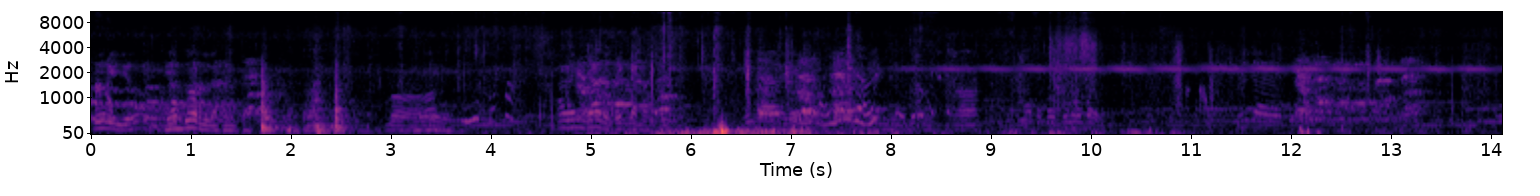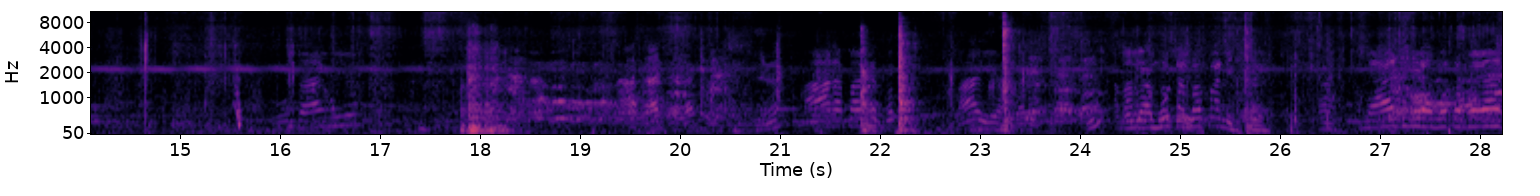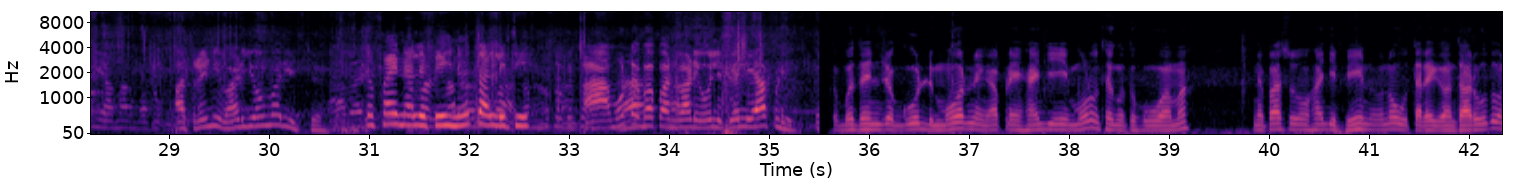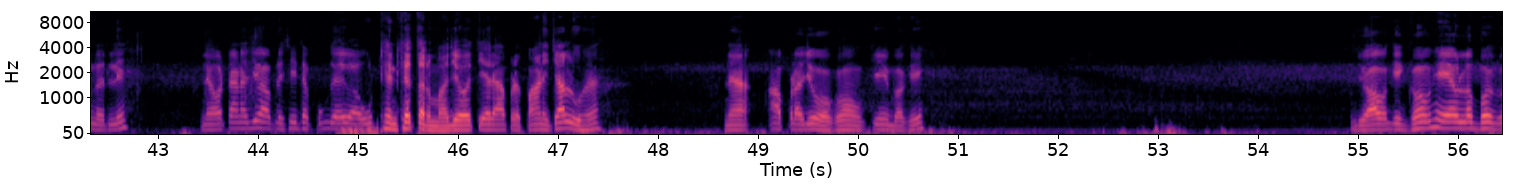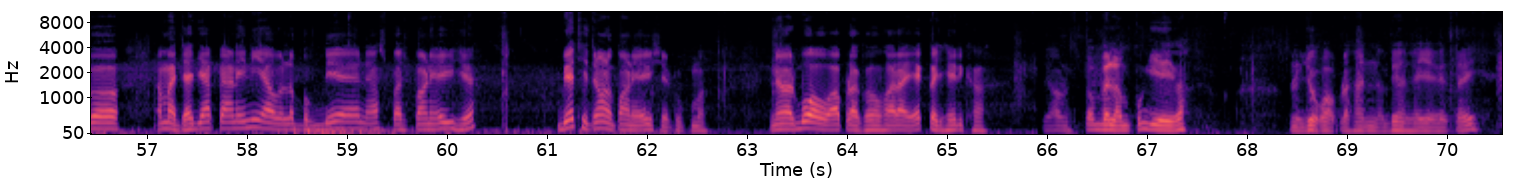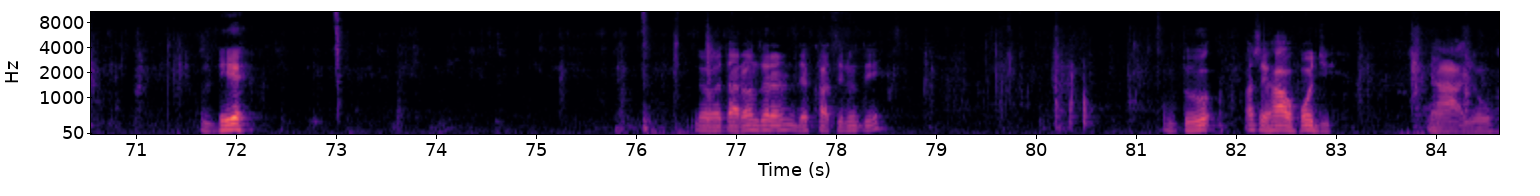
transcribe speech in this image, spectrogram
દોરી લ્યો જે દોર લખે હવે એને માથે મારા પાસે મોટા બાપાની છે. આ રહ્યા મોટો ભાઈ આ રહ્યા અમારો મોટો ભાઈ આ ત્રણની વાડીઓ અમારી જ છે. તો ફાઇનલી ભીને ઉતારી લીધી. આ મોટા બાપાની વાડી ઓલી પેલી આપણી. તો બધાને જો ગુડ મોર્નિંગ આપણે હાજી મોડું થઈ ગયું હતું હુવામાં. ને પાછું હાજી ભીન ન ઉતારી ગયું અંધારું હતું ને એટલે. ને અટાણા જો આપણે સીધા પુગા ઉઠે ને ખેતરમાં. જો અત્યારે આપણે પાણી ચાલુ છે. ને આપણા જો ઘઉં કે બાકી. જો આ વખતે ઘઉં છે એ લગભગ આમાં જાજા પાણી નહીં આવે, લગભગ બે ને આસપાસ પાણી આવી છે. બેથી ત્રણ પાણી આવી છે ટૂંકમાં. નર બહુ આપણા ઘઉં હારા, એક જ હેરખા. આપણે તબેલામાં પૂગી આવ્યા. અને જો આપણે હાનના બેન લઈ આવ્યા તઈ. ઢે તારો અંધાર દેખાતી નહોતી. તો પાસે હાવ હોજી. ને આ જો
